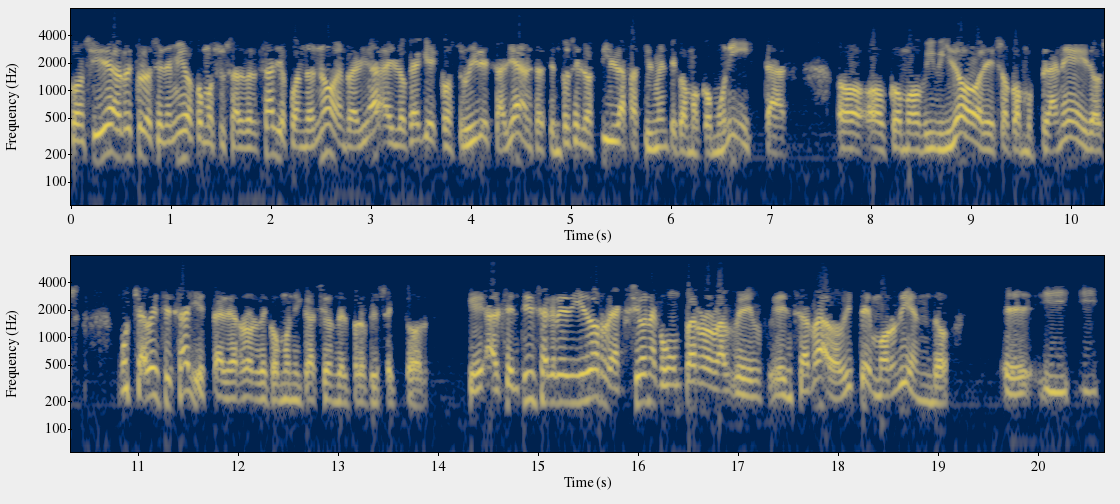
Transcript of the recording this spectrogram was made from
considera al resto de los enemigos como sus adversarios, cuando no, en realidad lo que hay que construir es alianzas, entonces los tilda fácilmente como comunistas, o, como vividores, o como planeros. Muchas veces ahí está el error de comunicación del propio sector. que al sentirse agredido reacciona como un perro encerrado, ¿viste? Mordiendo. Eh, y,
